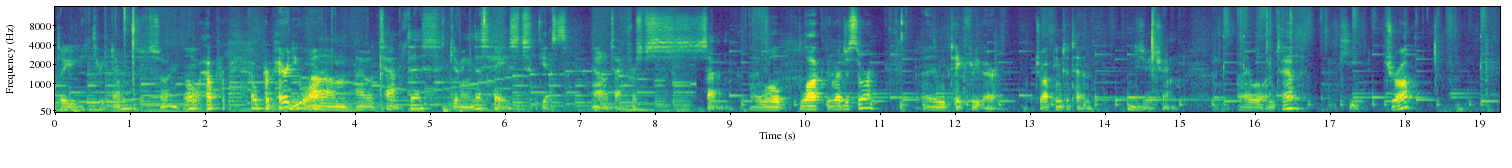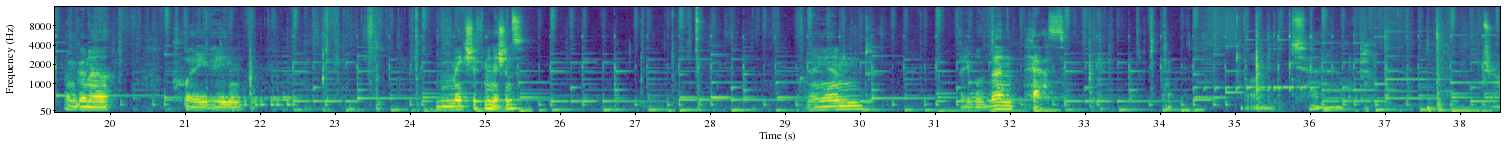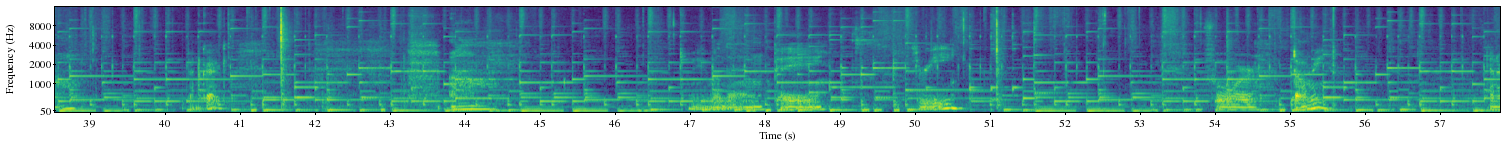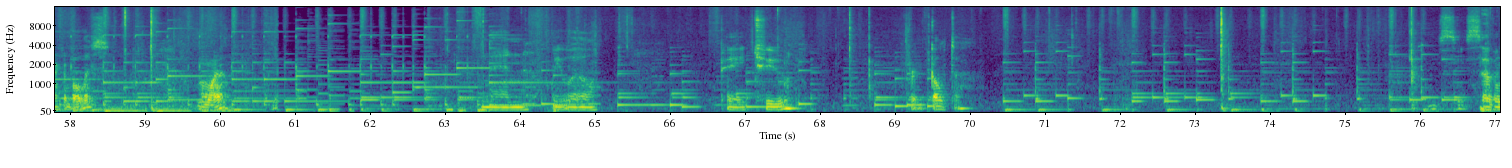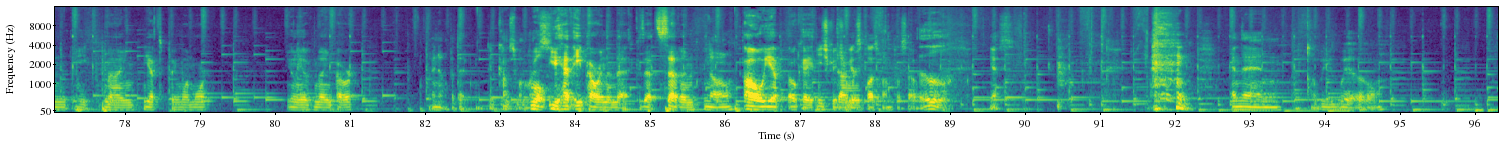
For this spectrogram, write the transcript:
Three, three dinosaur. Oh, how, pre- how prepared you are. Um, I will tap this, giving this haste, yes. and I'll tap for s- seven. I will block the Regisaur and take 3 there, dropping to 10. It's your turn. I will untap, keep draw. I'm gonna play a makeshift munitions. And I will then pass. Seven, eight, nine. You have to pay one more. You only have nine power. I know, but that it costs one less. Well, you have eight power and then that, because that's seven. no. Oh, yep, okay. Each creature gets plus one plus out. Ugh. Yes. and then we will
